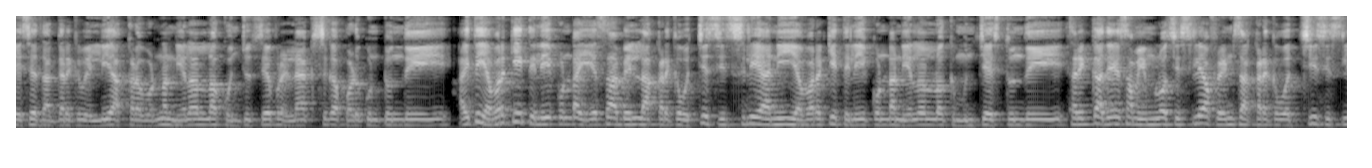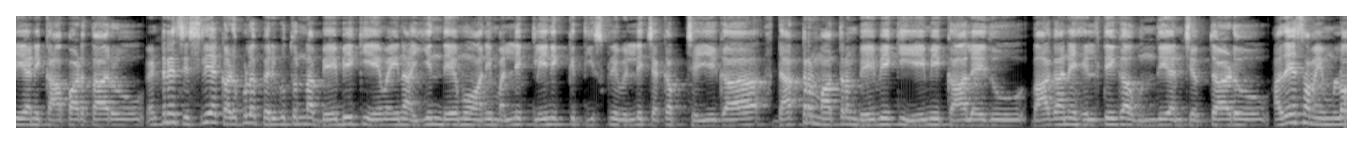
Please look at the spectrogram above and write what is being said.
చేసే దగ్గరికి వెళ్ళి అక్కడ ఉన్న నీళ్ళల్లో కొంచెం సేపు రిలాక్స్గా పడుకుంటుంది. అయితే ఎవరికీ తెలియకుండా ఏసాబెల్ అక్కడికి వచ్చి సిసిలియాని ఎవరికీ తెలియకుండా నీళ్ళల్లోకి ముంచేస్తుంది. సరిగ్గా అదే సమయంలో సిసిలియా ఫ్రెండ్స్ అక్కడికి వచ్చి సిసిలియాని కాపాడతారు. వెంటనే సిసిలియా కడుపులో పెరుగుతున్న బేబీకి ఏమైనా అయ్యిందేమో అని మళ్ళీ క్లినిక్కి తీసుకుని వెళ్ళి చెకప్ చెకప్ చేయగా డాక్టర్ మాత్రం బేబీకి ఏమీ కాలేదు బాగానే హెల్తీగా ఉంది అని చెప్తాడు. అదే సమయంలో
